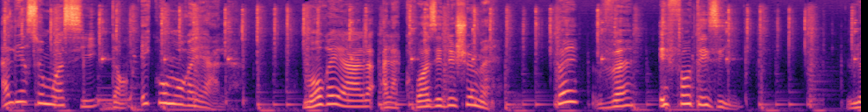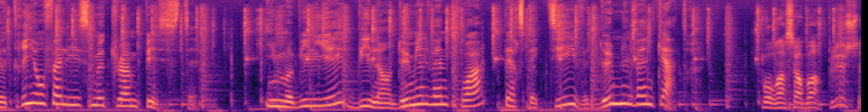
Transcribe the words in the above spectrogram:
À lire ce mois-ci dans Éco Montréal. Montréal à la croisée des chemins. Pain, vin et fantaisie. Le triomphalisme trumpiste. Immobilier, bilan 2023, perspective 2024. Pour en savoir plus,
